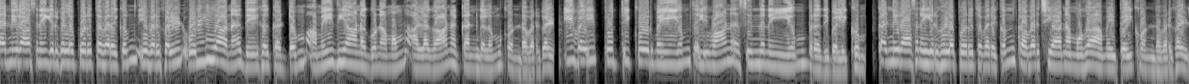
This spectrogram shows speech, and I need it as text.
கன்னிராசினியர்களை பொறுத்த வரைக்கும் இவர்கள் ஒல்லியான தேக கட்டும் அமைதியான குணமும் அழகான கண்களும் கொண்டவர்கள். இவை புத்தி கூர்மையையும் தெளிவான சிந்தனையையும் பிரதிபலிக்கும். கன்னிராசனையர்களை பொறுத்த வரைக்கும் கவர்ச்சியான முக அமைப்பை கொண்டவர்கள்.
